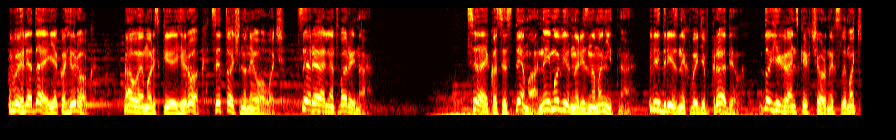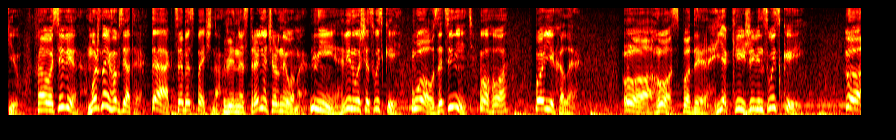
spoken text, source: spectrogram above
Виглядає як огірок. Але морський огірок це точно не овоч, це реальна тварина. Ця екосистема неймовірно різноманітна від різних видів крабів до гігантських чорних слимаків. А ось і він. Можна його взяти? Так, це безпечно. Він не стрельне чорнилами? Ні, він лише слизький. Воу, зацініть! Ого. Поїхали. О, господи, який же він слизький. О,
